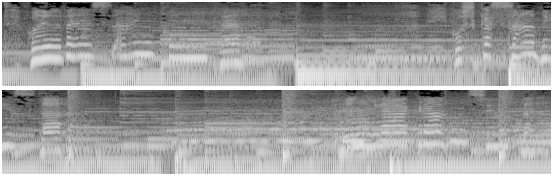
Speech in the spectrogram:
Te vuelves a encontrar buscas amistad en la gran ciudad.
